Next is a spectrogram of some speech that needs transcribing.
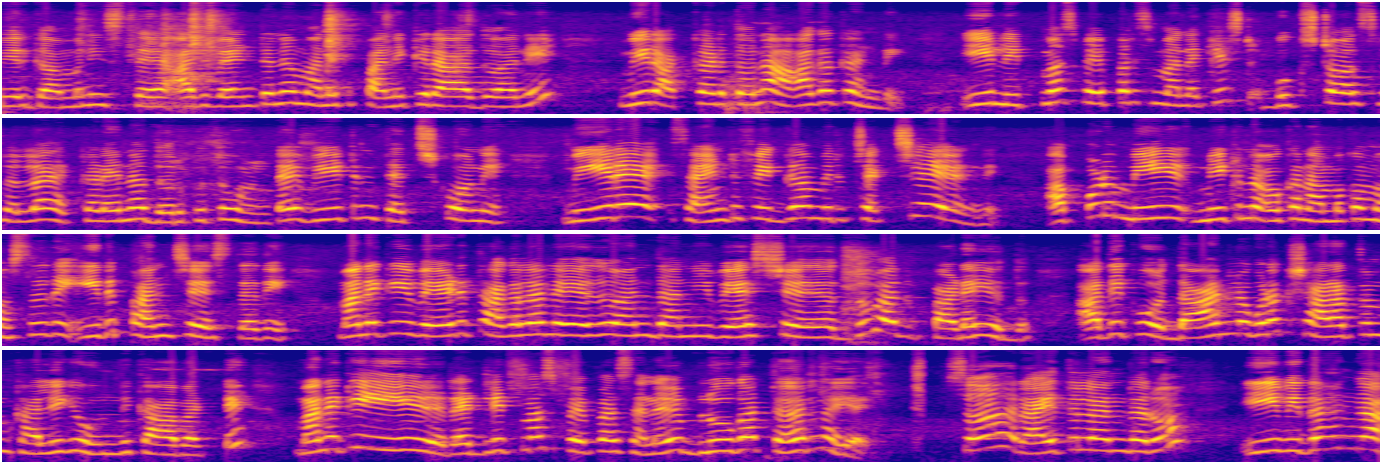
మీరు గమనిస్తే అది వెంటనే మనకి పనికి రాదు అని మీరు అక్కడితోనే ఆగకండి. ఈ లిట్మస్ పేపర్స్ మనకి బుక్ స్టాల్స్లలో ఎక్కడైనా దొరుకుతూ ఉంటాయి. వీటిని తెచ్చుకొని మీరే సైంటిఫిక్గా మీరు చెక్ చేయండి. అప్పుడు మీ మీకు ఒక నమ్మకం వస్తుంది. ఇది పని చేస్తుంది. మనకి వేడి తగలలేదు అని దాన్ని వేస్ట్ చేయొద్దు అది పడేయొద్దు. అది దానిలో కూడా క్షారత్వం కలిగి ఉంది కాబట్టి మనకి ఈ రెడ్ లిట్మస్ పేపర్స్ అనేవి బ్లూగా టర్న్ అయ్యాయి. సో రైతులందరూ ఈ విధంగా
